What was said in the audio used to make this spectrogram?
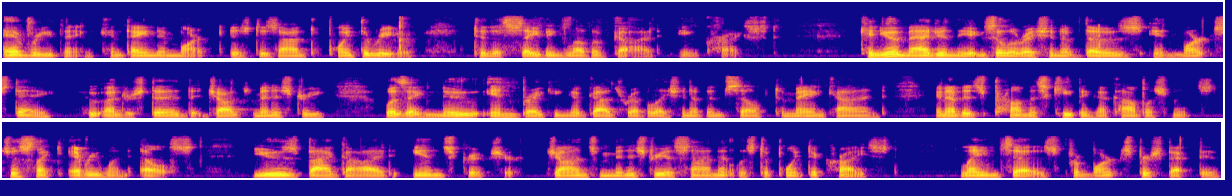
Everything contained in Mark is designed to point the reader to the saving love of God in Christ. Can you imagine the exhilaration of those in Mark's day who understood that John's ministry was a new inbreaking of God's revelation of himself to mankind and of his promise keeping accomplishments, just like everyone else used by God in Scripture? John's ministry assignment was to point to Christ. Lane says, from Mark's perspective,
